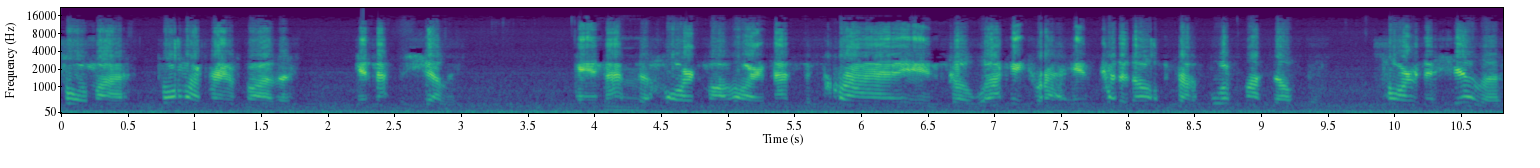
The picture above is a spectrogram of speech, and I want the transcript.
for my for my grandfather and not to shell it. And not to harden my heart, not to cry and go, well, I can't cry, and cut it off and try to force myself to harden and shell us.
